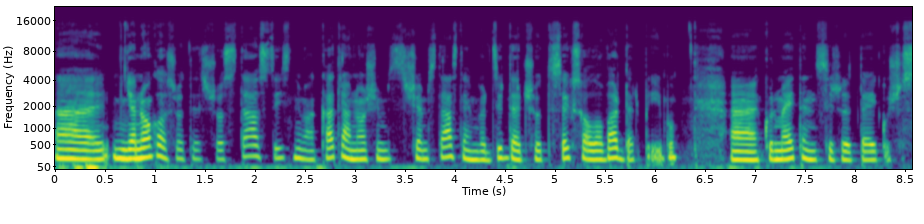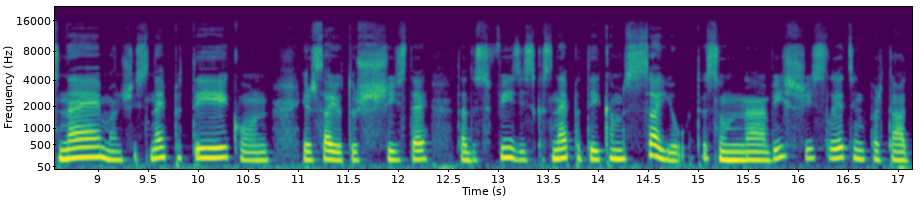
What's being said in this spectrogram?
Uh, ja noklausoties šos stāstus, īstenībā katrā no šim, šiem stāstiem var dzirdēt šo seksuālo vardarbību, uh, kur meitenes ir teikušas, nē, man šis nepatīk, un ir sajutušas šīs te tādas fiziskas nepatīkamas sajūtas, un uh, viss šis liecina par tādu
